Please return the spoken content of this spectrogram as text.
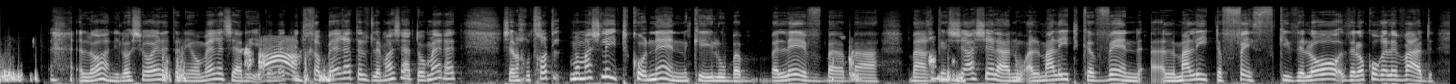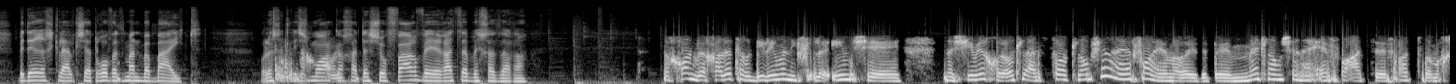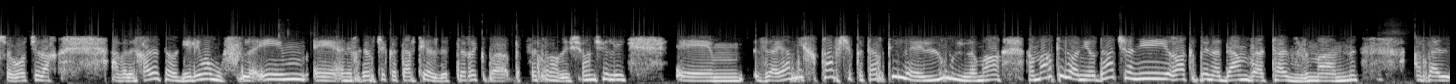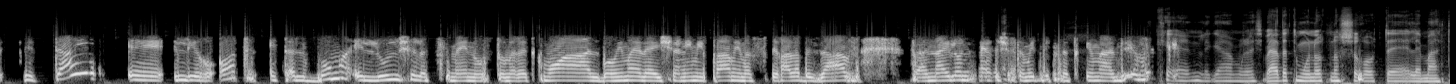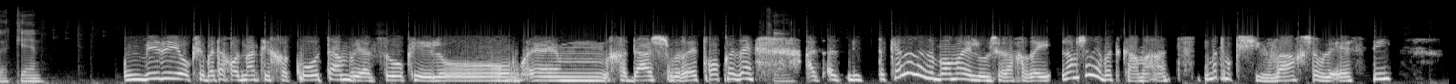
לא, אני לא שואלת, אני אומרת שאני באמת אה. מתחברת אז למה שאת אומרת, שאנחנו צריכות ממש להתכונן, כאילו, ב- בלב, ב- ב- בהרגשה שלנו, על מה להתכוון, על מה להיתפס, כי זה לא, זה לא קורה לבד, בדרך כלל, כשאת רוב הזמן בבית. הולכת לשמוע נכון. ככה את השופר ורצה בחזרה. נכון, ואחד התרגילים הנפלאים שנשים יכולות לעשות, לא משנה איפה הם, הרי זה באמת לא משנה איפה את, איפה את במחשבות שלך, אבל אחד התרגילים המופלאים, אה, אני חושבת שכתבתי על זה פרק בספר הראשון שלי, אמ, זה היה מכתב שכתבתי לאלול, אמר, אמרתי לו, אני יודעת שאני רק בן אדם ואתה זמן, אבל כדאי אה, לראות את אלבום האלול של עצמנו, זאת אומרת, כמו האלבומים האלה הישנים מפעם עם הספירלה בזהב והניילון האלה שתמיד מתנתקים מהדיב. כן, לגמרי, ועד התמונות נושרות אה, למטה, כן. בדיוק, שבטח עוד מעט יחקו אותם ויעשו כאילו אמ, חדש ורטרו כזה. כן. אז, אז להסתכל על אלבום האלול שלך, הרי לא משנה בת כמה את, אם את מקשיבה עכשיו לאסתי,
